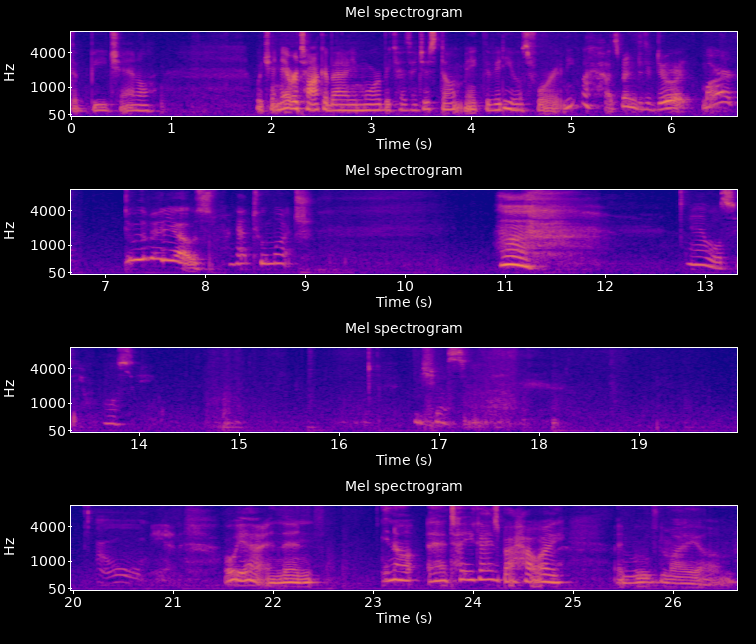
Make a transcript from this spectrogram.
the bee channel which I never talk about anymore because I just don't make the videos for it. I need my husband to do it. Mark, I got too much. yeah, we'll see. We'll see. We shall see. Oh, man. Oh, yeah, and then, you know, I tell you guys about how I, I moved my, um,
